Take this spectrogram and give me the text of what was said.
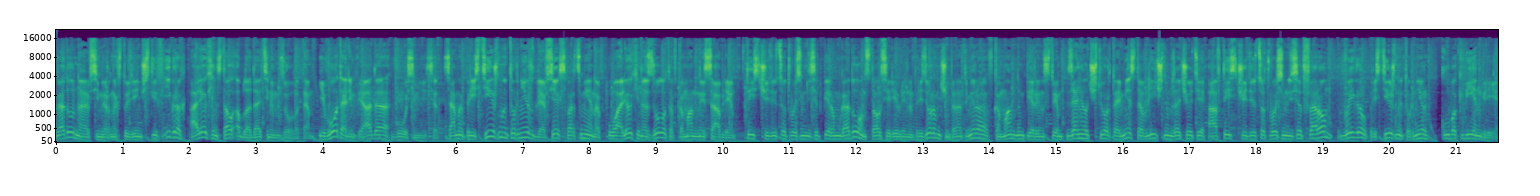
году на Всемирных студенческих играх Алехин стал обладателем золота. И вот Олимпиада 80. Самый престижный турнир для всех спортсменов. У Алехина золото в командной сабле. В 1900 1981 году он стал серебряным призером чемпионата мира в командном первенстве. Занял четвертое место в личном зачете, а в 1982 выиграл престижный турнир Кубок Венгрии.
